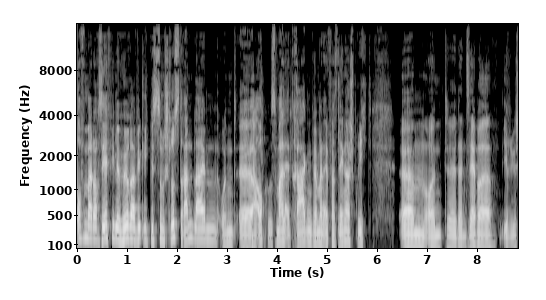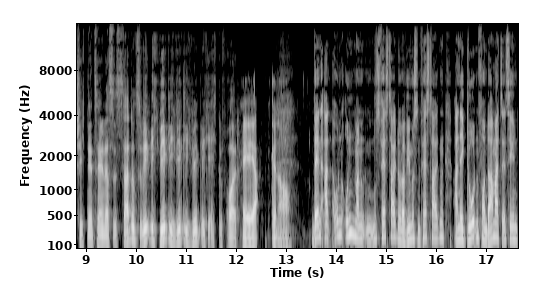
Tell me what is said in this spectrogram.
offenbar doch sehr viele Hörer wirklich bis zum Schluss dranbleiben und äh, ja. auch es mal ertragen, wenn man etwas länger spricht ähm, und äh, dann selber ihre Geschichten erzählen. Das ist, das hat uns wirklich, wirklich, wirklich, wirklich echt gefreut. Ja, genau. Denn und, und man muss festhalten oder wir müssen festhalten, Anekdoten von damals erzählen,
